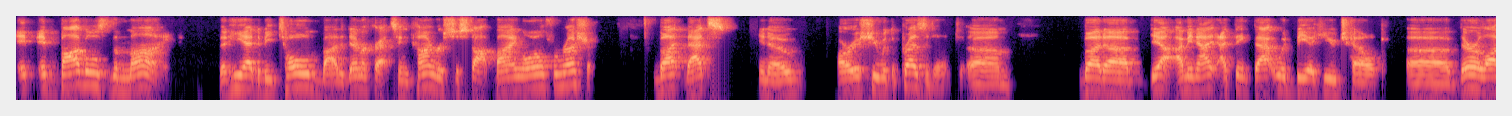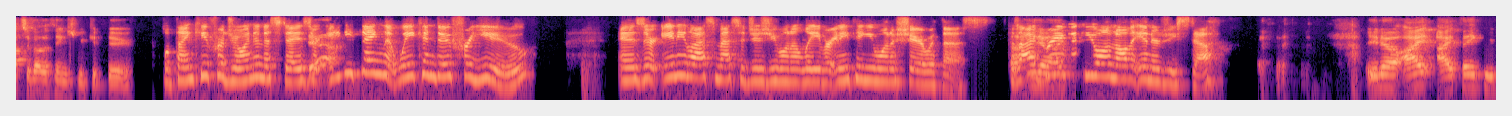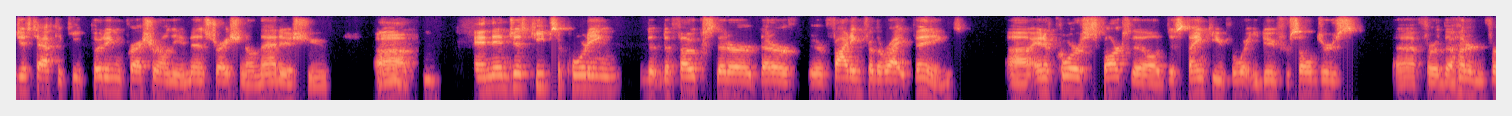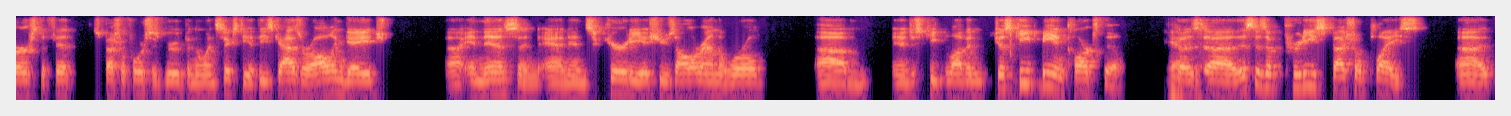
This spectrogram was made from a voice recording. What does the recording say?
it, it boggles the mind that he had to be told by the Democrats in Congress to stop buying oil from Russia. But that's, you know, our issue with the president. Um, but uh, yeah, I mean, I, I, think that would be a huge help. Uh, there are lots of other things we could do. Well, thank you for joining us today. Is yeah. there anything that we can do for you and is there any last messages you want to leave or anything you want to share with us? Because uh, I agree know, with you on all the energy stuff. you know, I, I think we just have to keep putting pressure on the administration on that issue. Mm-hmm. Um, and then just keep supporting the, the folks that are that are, are fighting for the right things. Uh, and of course, Clarksville, just thank you for what you do for soldiers, uh, for the 101st, the 5th Special Forces Group, and the 160th. These guys are all engaged uh, in this and and in security issues all around the world. Um, and just keep loving, just keep being Clarksville. because yeah. uh, this is a pretty special place. Uh,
